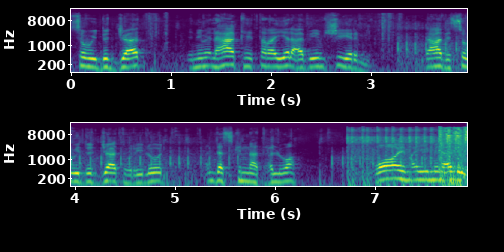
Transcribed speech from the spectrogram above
يسوي dodge ات. يعني ال hack ترى يلعب يمشي يرمي. هذا يسوي dodge ات و reload. عنده skin ات حلوة. واي مأيمن عليه.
